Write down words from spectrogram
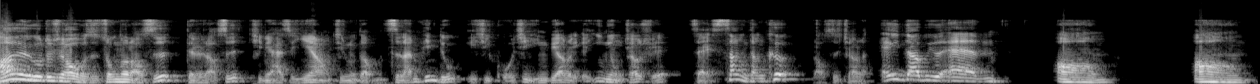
嗨，各位同学好，我是中头老师，David 老师。今天还是一样，进入到我们自然拼读以及国际音标的一个应用教学。在上一堂课，老师教了 a w n on on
